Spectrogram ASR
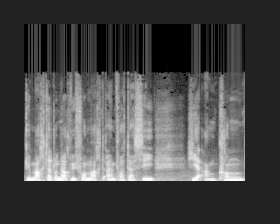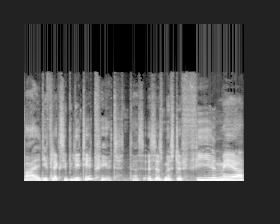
gemacht hat und nach wie vor macht, einfach, dass sie hier ankommen, weil die Flexibilität fehlt. Das ist, es müsste viel mehr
